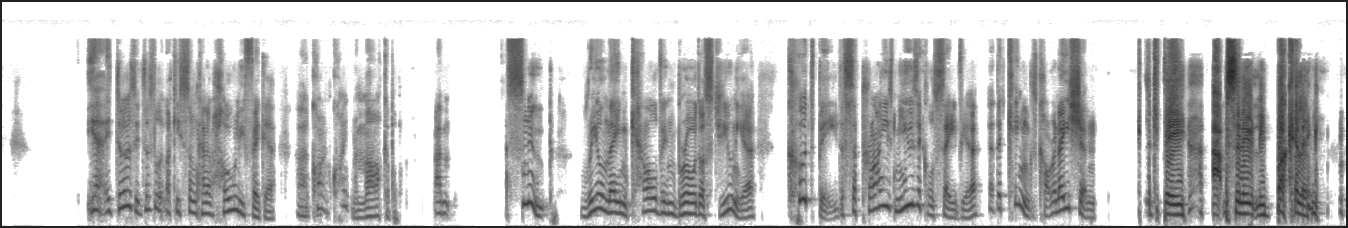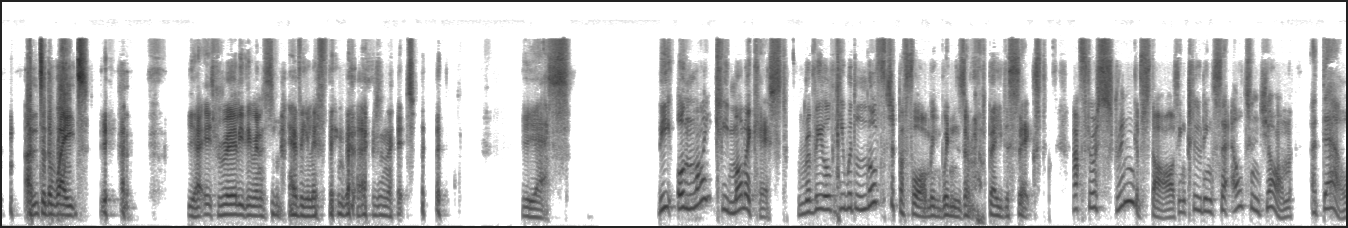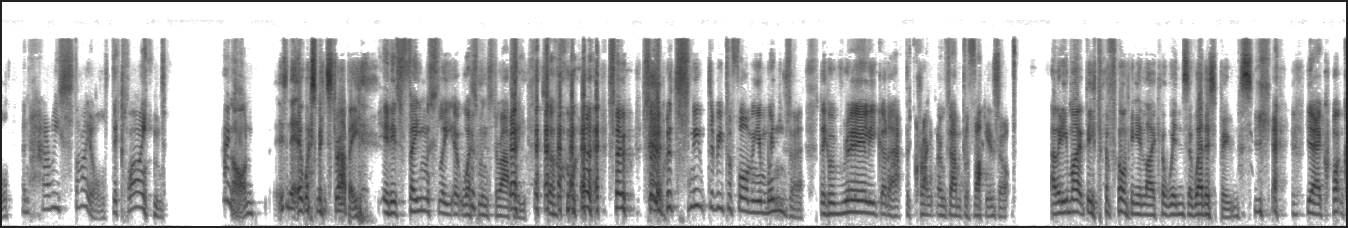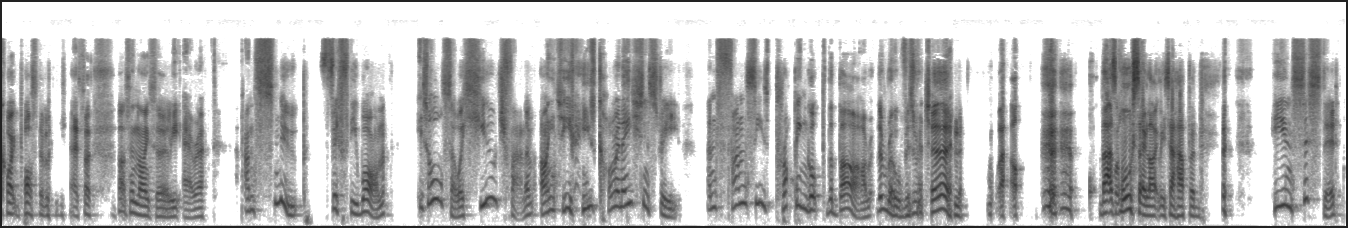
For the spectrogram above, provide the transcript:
Yeah, it does. It does look like he's some kind of holy figure. Uh, quite quite remarkable. Um, Snoop, real name Calvin Broadus Jr., could be the surprise musical savior at the king's coronation. Could be absolutely buckling under the weight. yeah, it's really doing some heavy lifting there, isn't it? yes. The unlikely monarchist revealed he would love to perform in Windsor on May the 6th after a string of stars, including Sir Elton John, Adele, and Harry Styles, declined. Hang on, isn't it at Westminster Abbey? It is famously at Westminster Abbey. So, so, so, with Snoop to be performing in Windsor, they were really going to have to crank those amplifiers up. I mean, he might be performing in like a Windsor Wetherspoons. Yeah, yeah, quite, quite possibly. Yeah, so that's a nice early error. And Snoop, fifty-one, is also a huge fan of ITV's Coronation Street and fancies propping up the bar at the Rover's return. Well, that's also likely to happen. He insisted,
